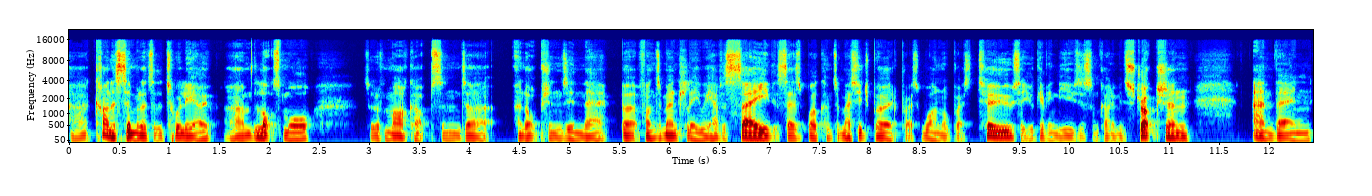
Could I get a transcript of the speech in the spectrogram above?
uh, kind of similar to the Twilio. Um, lots more sort of markups and uh, and options in there, but fundamentally we have a say that says "Welcome to Message Bird." Press one or press two, so you're giving the user some kind of instruction, and then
